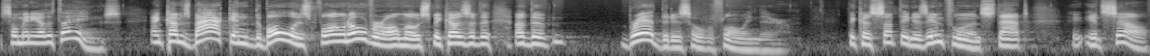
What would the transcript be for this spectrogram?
so many other things and comes back and the bowl is flown over almost because of the, of the bread that is overflowing there because something has influenced that itself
